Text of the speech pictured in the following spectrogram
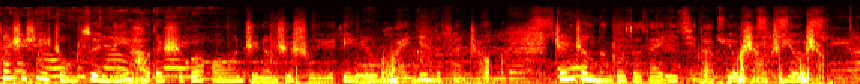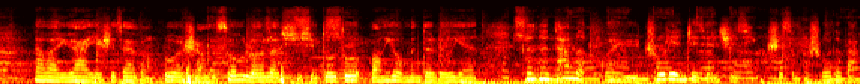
但是这种最美好的时光，往往只能是属于令人怀念的范畴，真正能够走在一起的又少之又少。那婉瑜啊，也是在网络上搜罗了许许多多网友们的留言，看看他们关于初恋这件事情是怎么说的吧。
